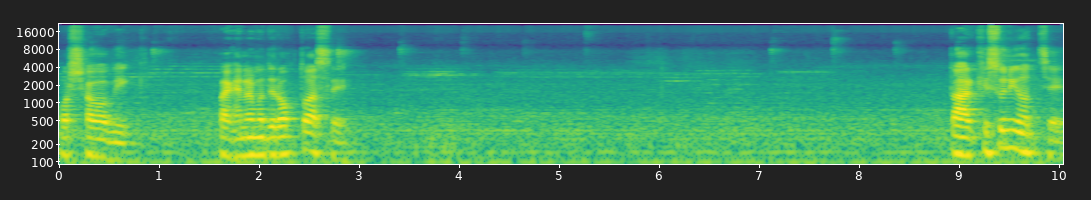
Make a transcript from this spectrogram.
অস্বাভাবিক। পায়খানার মধ্যে রক্ত আছে। তার খিঁচুনি হচ্ছে।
